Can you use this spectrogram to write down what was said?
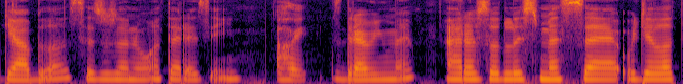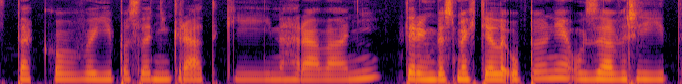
ďábla se Zuzanou a Terezí. Ahoj. Zdravíme. A rozhodli jsme se udělat takový poslední krátký nahrávání, kterým bychom chtěli úplně uzavřít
